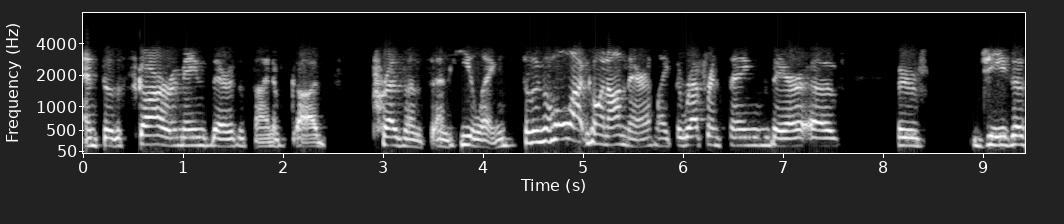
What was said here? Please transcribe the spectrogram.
And so the scar remains there as a sign of God's presence and healing. So there's a whole lot going on there, like the referencing there of sort of Jesus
